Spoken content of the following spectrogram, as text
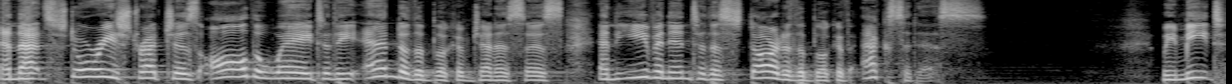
and that story stretches all the way to the end of the book of Genesis and even into the start of the book of Exodus. We meet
